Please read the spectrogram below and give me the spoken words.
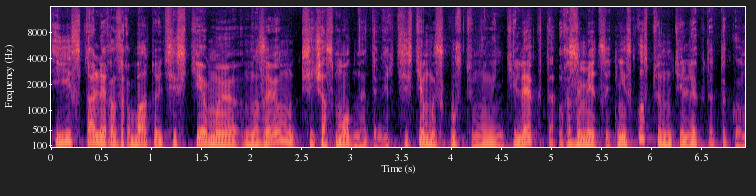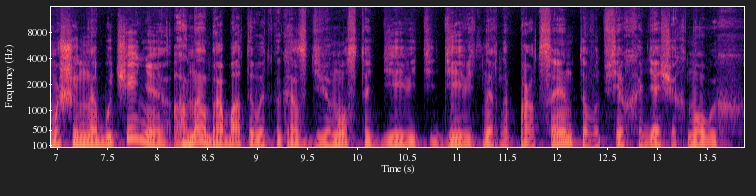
и стали разрабатывать системы, назовем это сейчас модно, это говорить, системы искусственного интеллекта. Разумеется, это не искусственный интеллект, это такое машинное обучение. Она обрабатывает как раз 99,9, наверное, процента вот всех ходящих новых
